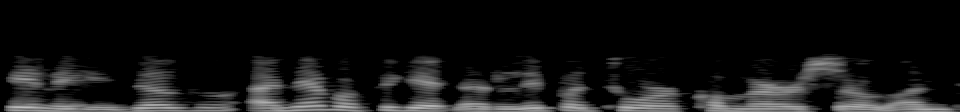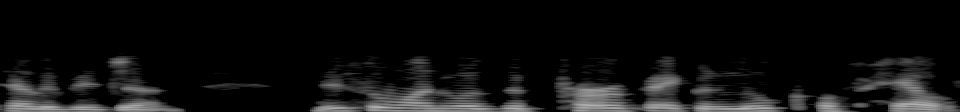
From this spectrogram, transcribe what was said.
skinny, doesn't I never forget that Lipitor commercial on television. This one was the perfect look of health.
